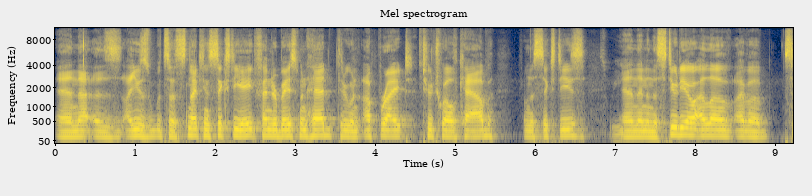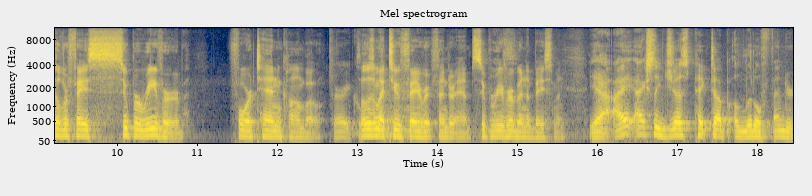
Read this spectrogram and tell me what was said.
And that is, I use, it's a 1968 Fender Bassman head through an upright 212 cab from the 60s. Sweet. And then in the studio, I love, I have a Silverface Super Reverb 410 combo. Very So cool. those are my two favorite Fender amps, Super Reverb and a Bassman. Yeah, I actually just picked up a little Fender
